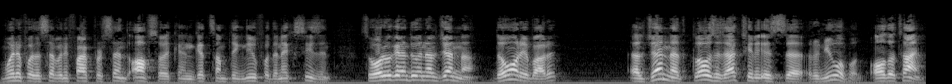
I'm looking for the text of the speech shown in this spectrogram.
I'm waiting for the 75% off so I can get something new for the next season. So what are we going to do in Al Jannah? Don't worry about it. Al Jannah clothes actually is uh, renewable all the time.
